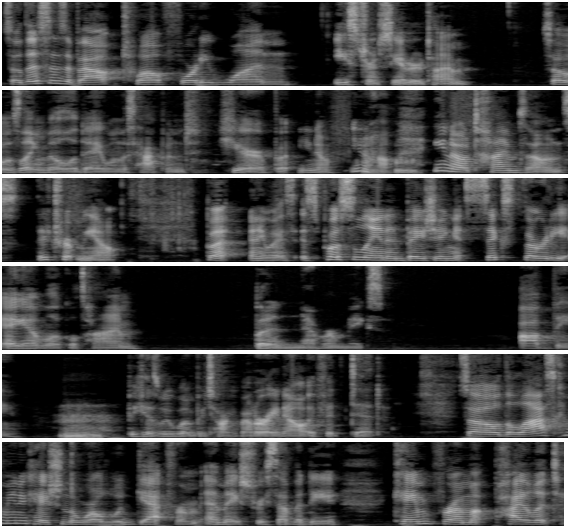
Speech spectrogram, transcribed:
So this is about 12:41 Eastern Standard Time. So it was like middle of the day when this happened here, but you know, you know how Mhm. you know time zones. They trip me out. But anyways, it's supposed to land in Beijing at 6:30 a.m. local time, but it never makes it. Obvi Hmm. because we wouldn't be talking about it right now if it did. So the last communication the world would get from MH370 came from pilot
